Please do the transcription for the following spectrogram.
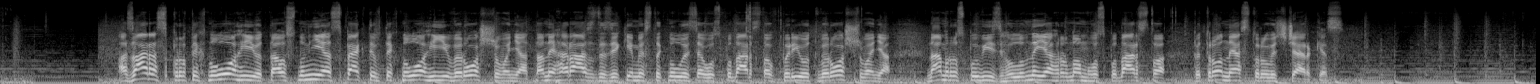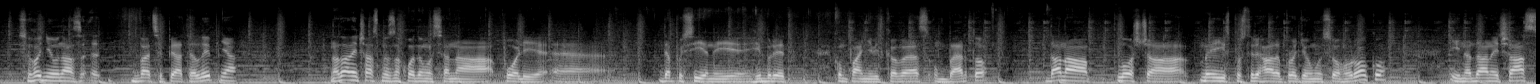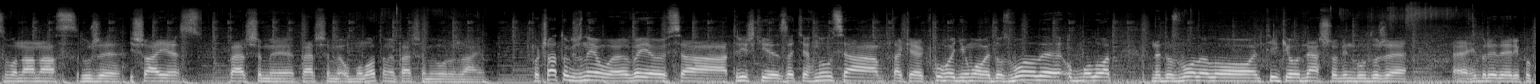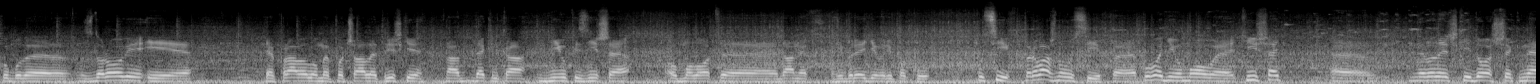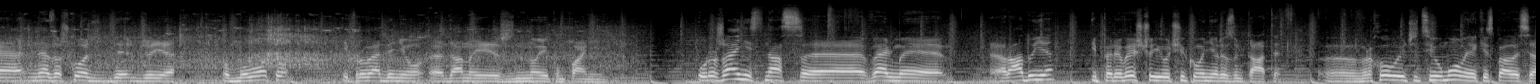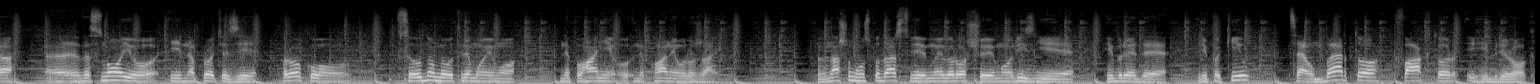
А зараз про технологію та основні аспекти в технології вирощування та негаразди, з якими стикнулися господарства в період вирощування, нам розповість головний агроном господарства Петро Несторович Черкес. Сьогодні у нас е, 25 липня. На даний час ми знаходимося на полі, е, де посіяний гібрид компанії від КВС Умберто. Дана площа, ми її спостерігали протягом усього року, і на даний час вона нас дуже тішає з першими, першими обмолотами, першими урожаєм. Початок жнив виявився трішки затягнувся, так як погодні умови дозволили обмолот. Не дозволило тільки одне, що він був дуже е, гібриди ріпаку були здорові, і, як правило, ми почали трішки на декілька днів пізніше обмолот е, даних гібридів ріпаку. Усіх, переважно усіх. Е, Погодні умови тішать, невеличкий дощик не, не зашкоджує обмолоту і проведенню е, даної жнивної кампанії. Урожайність нас е, вельми радує і перевищує очікувані результати. Е, Враховуючи ці умови, які склалися е, весною і на протязі року, все одно ми отримуємо непогані, непоганий урожай. В нашому господарстві ми вирощуємо різні гібриди ріпаків: це Умберто, Фактор і Гібрірок.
